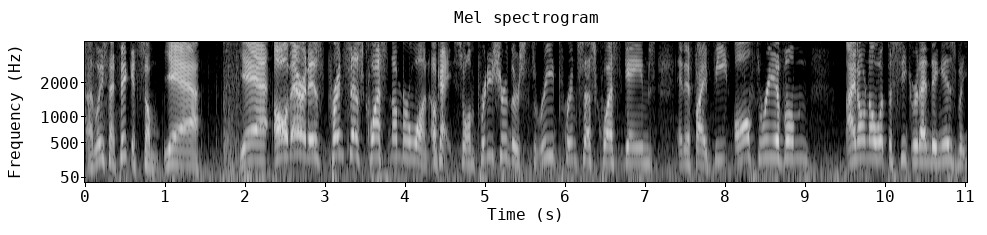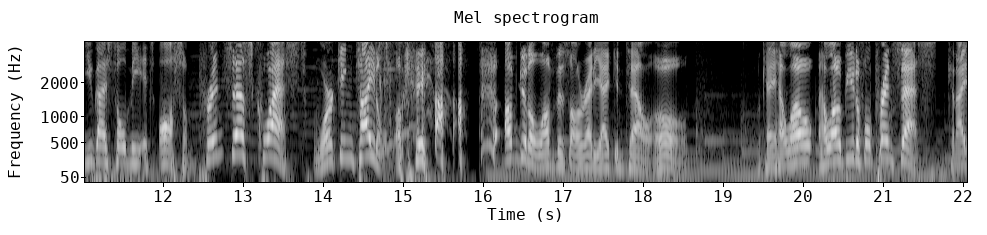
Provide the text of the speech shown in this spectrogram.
at least I think it's some, yeah. Yeah. Oh, there it is. Princess Quest number one. Okay, so I'm pretty sure there's three Princess Quest games, and if I beat all three of them, I don't know what the secret ending is, but you guys told me it's awesome. Princess Quest, working title. Okay. I'm gonna love this already, I can tell. Oh. Okay, hello. Hello, beautiful princess. Can I...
